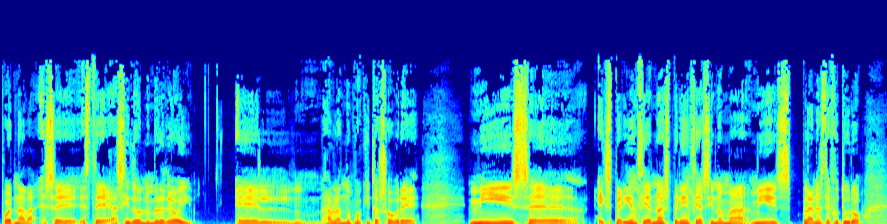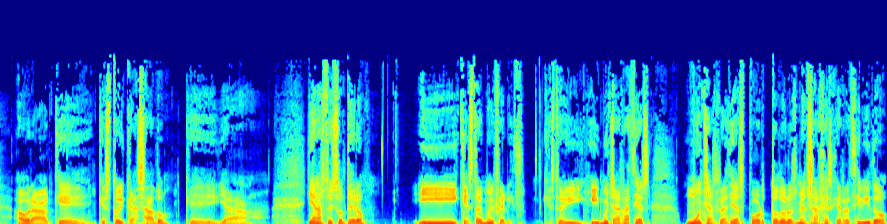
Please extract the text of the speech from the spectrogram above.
pues nada, ese, este ha sido el número de hoy, el, hablando un poquito sobre mis eh, experiencias, no experiencias, sino mis planes de futuro ahora que, estoy casado, que ya, ya no estoy soltero y que estoy muy feliz. Que estoy, y muchas gracias, muchas gracias por todos los mensajes que he recibido.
